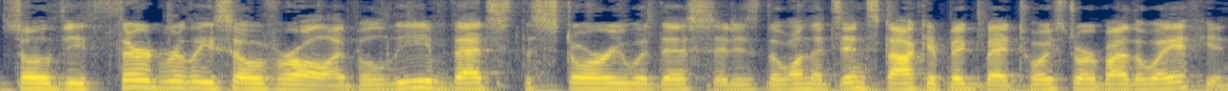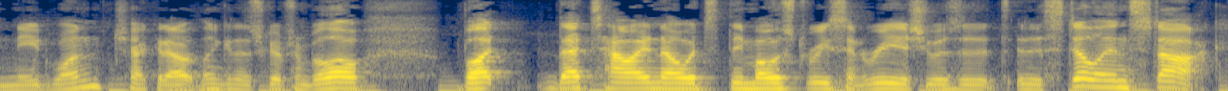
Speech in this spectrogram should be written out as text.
So the third release overall, I believe that's the story with this. It is the one that's in stock at Big Bad Toy Store, by the way. If you need one, check it out. Link in the description below. But that's how I know it's the most recent reissue. Is it is still in stock,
